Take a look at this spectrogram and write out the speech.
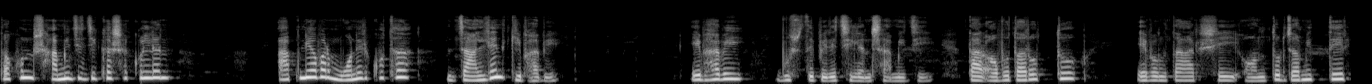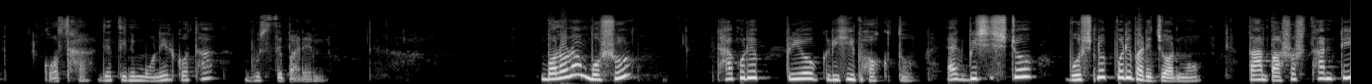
তখন স্বামীজি জিজ্ঞাসা করলেন, আপনি আবার মনের কথা জানলেন কীভাবে? এভাবেই বুঝতে পেরেছিলেন স্বামীজি, তার অবতারত্ব এবং তার সেই অন্তর্জামিত্বের কথা, যে তিনি মনের কথা বুঝতে পারেন। বলরাম বসু ঠাকুরের প্রিয় গৃহী ভক্ত। এক বিশিষ্ট বৈষ্ণব পরিবারে জন্ম। তার বাসস্থানটি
